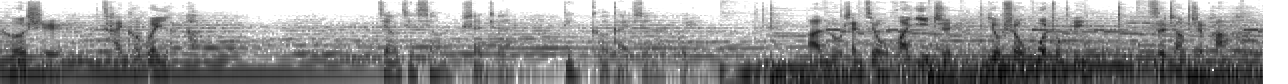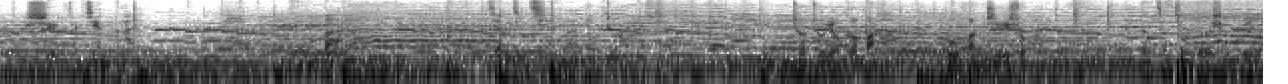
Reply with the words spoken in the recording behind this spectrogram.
何时才可归来了。将军骁勇善战，定可凯旋而归。安禄山久怀义志，又手握重兵，此仗只怕十分艰难。将军千万保重。庄主有何话，不妨直说。等将军得胜归来，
